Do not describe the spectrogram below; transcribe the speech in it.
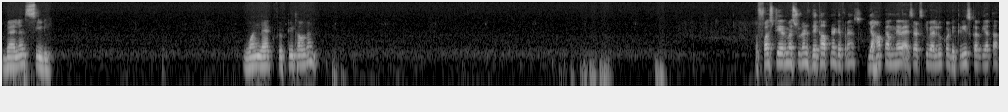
balance C D one lakh fifty thousand तो फ़र्स्ट ईयर में स्टूडेंट देखा आपने डिफरेंस यहाँ पे हमने एसेट्स की वैल्यू को डिक्रीज कर दिया था।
